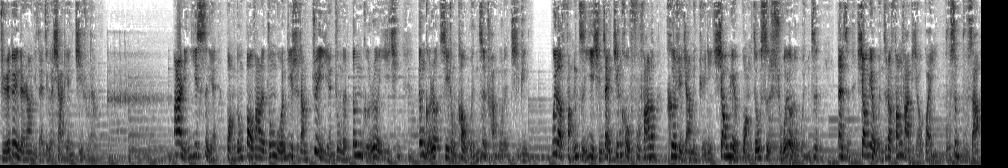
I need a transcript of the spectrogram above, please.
绝对能让你在这个夏天记住它。二零一四年，广东爆发了中国历史上最严重的登革热疫情。登革热是一种靠蚊子传播的疾病。为了防止疫情在今后复发了，科学家们决定消灭广州市所有的蚊子。但是，消灭蚊子的方法比较怪异，不是捕杀，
